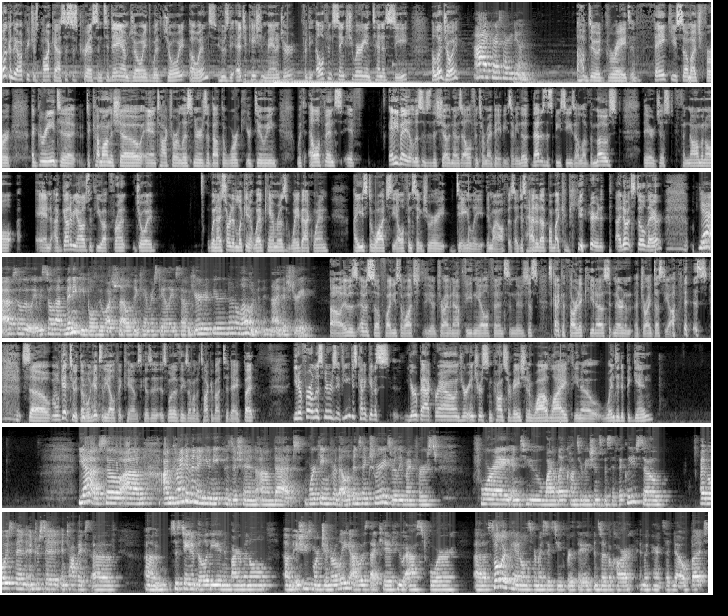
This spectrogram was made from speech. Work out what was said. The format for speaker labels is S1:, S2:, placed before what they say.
S1: Welcome to the All Creatures Podcast. This is Chris, and today I'm joined with Joy Owens, who's the education manager for the Elephant Sanctuary in Tennessee. Hello, Joy.
S2: Hi, Chris. How are you doing?
S1: I'm doing great, and thank you so much for agreeing to to come on the show and talk to our listeners about the work you're doing with elephants. If anybody that listens to the show knows elephants are my babies. I mean, th- that is the species I love the most. They're just phenomenal. And I've got to be honest with you up front, Joy. When I started looking at web cameras way back when, I used to watch the Elephant Sanctuary daily in my office. I just had it up on my computer. I know it's still there.
S2: Yeah, absolutely. We still have many people who watch the elephant cameras daily, so you're you're not alone in that history.
S1: Oh, it was it was so fun. I used to watch, you know, driving out, feeding the elephants, and it was just it's kind of cathartic, you know, sitting there in a, dry, dusty office. so we'll get to it though. We'll get to the elephant cams because it's one of the things I want to talk about today. But you know, for our listeners, if you can just kind of give us your background, your interest in conservation and wildlife, you know, when did it begin?
S2: Yeah, so um, I'm kind of in a unique position um, that working for the elephant sanctuary is really my first foray into wildlife conservation specifically. So I've always been interested in topics of um, sustainability and environmental um, issues more generally. I was that kid who asked for uh, solar panels for my 16th birthday instead of a car, and my parents said no. But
